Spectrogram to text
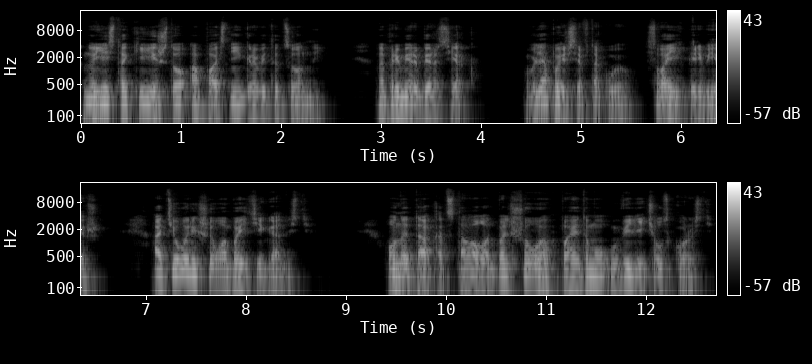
Но есть такие, что опаснее гравитационной. Например, берсерк. Вляпаешься в такую, своих перебьешь. Атила решил обойти гадость. Он и так отставал от большого, поэтому увеличил скорость.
